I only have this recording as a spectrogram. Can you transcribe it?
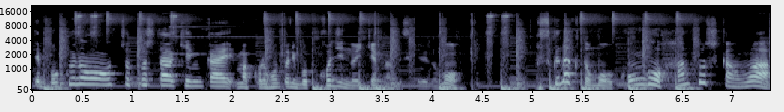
で、僕のちょっとした見解、まあ、これ本当に僕個人の意見なんですけれども、少なくとも今後半年間は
